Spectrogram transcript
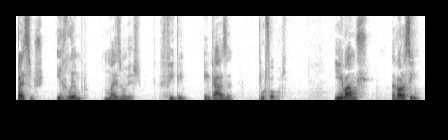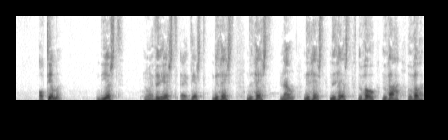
peço-vos e relembro mais uma vez: fiquem em casa, por favor. E aí vamos, agora sim, ao tema deste, não é de este, é deste, de este, de este, não, de este, de este, do ho, do ha, do ha,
